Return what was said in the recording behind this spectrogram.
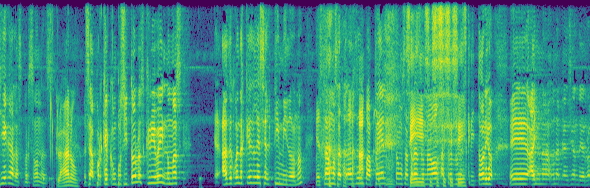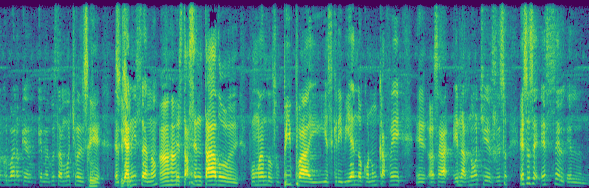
llega a las personas. Claro. O sea, porque el compositor lo escribe y nomás eh, haz de cuenta que él es el tímido, ¿no? Estamos atrás de un papel, estamos Sí, atrás de una sí, hoja, sí, atrás de un escritorio. Eh, hay una, una canción de rock urbano que, que me gusta mucho, es que el pianista, ¿no? Ajá. Está sentado eh, fumando su pipa y, y escribiendo con un café, eh, o sea, en las noches. Eso, eso es, es el, el,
